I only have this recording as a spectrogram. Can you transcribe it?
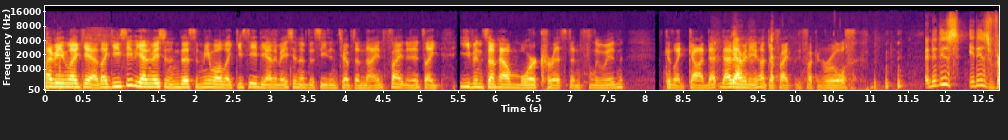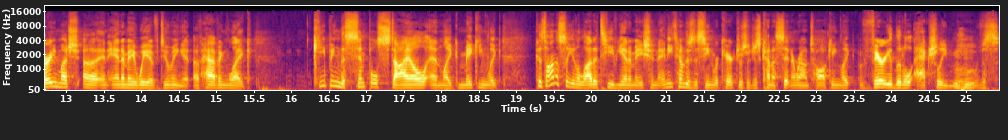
I mean, like, yeah, like you see the animation in this, and meanwhile, like you see the animation of the season two episode nine fight, and it's like even somehow more crisp and fluid. Because, like, God, that that Yeah. Hunter fight fucking rules. and it is it is very much uh, an anime way of doing it, of having like keeping the simple style and like making like. Because honestly, in a lot of TV animation, anytime there's a scene where characters are just kind of sitting around talking, like very little actually moves,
